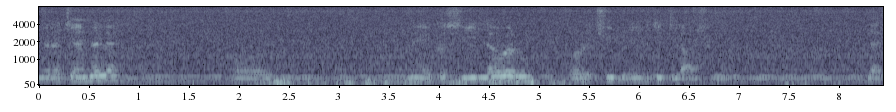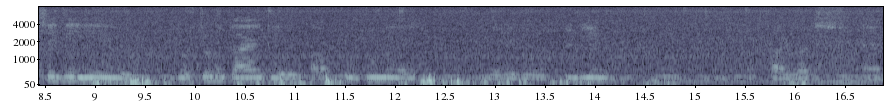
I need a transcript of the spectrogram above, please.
میرا چینل ہے۔ میں ایک اصیل لور ہوں اور اچھی بریڈ کی تلاش میں جیسے کہ یہ دوستوں نے کہا ہے کہ آپ اردو میں میرے جو انڈین فالوورس اینڈ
